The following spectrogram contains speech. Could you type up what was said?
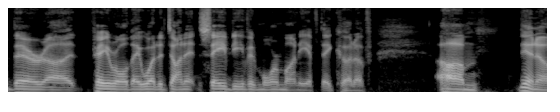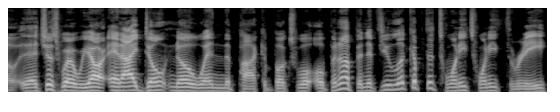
their uh, payroll. They would have done it and saved even more money if they could have. Um, you know, it's just where we are, and I don't know when the pocketbooks will open up. And if you look up the 2023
